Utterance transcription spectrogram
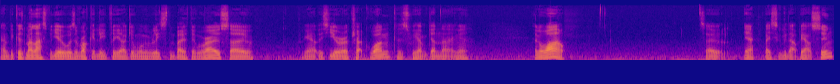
And because my last video was a Rocket League video, I didn't want to release them both in a row, so bringing out this Euro Truck one because we haven't done that in a in a while. So yeah, basically that'll be out soon.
